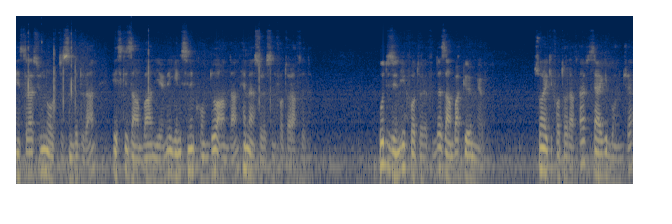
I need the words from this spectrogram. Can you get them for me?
enstalasyonun ortasında duran eski zambağın yerine yenisinin konduğu andan hemen sonrasını fotoğrafladı. Bu dizinin ilk fotoğrafında zambak görünmüyor. Sonraki fotoğraflar sergi boyunca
